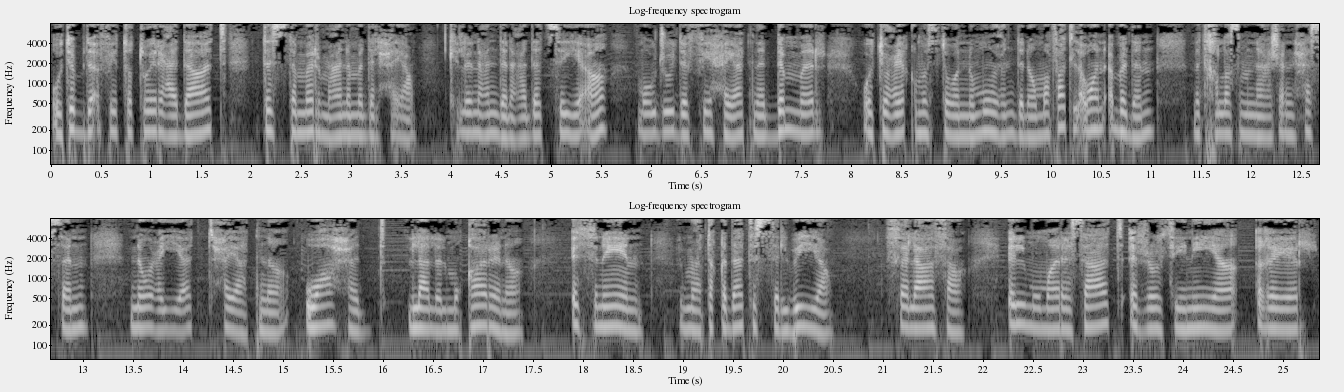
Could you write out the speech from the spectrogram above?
وتبدأ في تطوير عادات تستمر معنا مدى الحياة. كلنا عندنا عادات سيئة موجودة في حياتنا تدمر وتعيق مستوى النمو عندنا وما فات الأوان أبدا نتخلص منها عشان نحسن نوعية حياتنا. واحد لا للمقارنة. اثنين المعتقدات السلبية. ثلاثة الممارسات الروتينية غير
